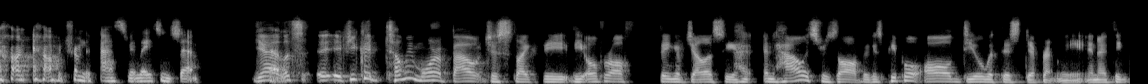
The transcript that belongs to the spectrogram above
on out from the past relationship. Yeah so. let's if you could tell me more about just like the the overall thing of jealousy and how it's resolved because people all deal with this differently and i think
